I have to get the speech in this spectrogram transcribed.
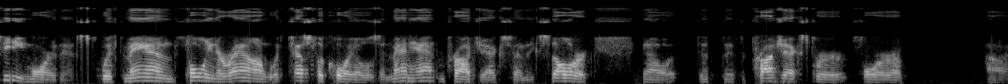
see more of this with man fooling around with Tesla coils and Manhattan projects and accelerate, you know, the, the, the projects for for uh,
